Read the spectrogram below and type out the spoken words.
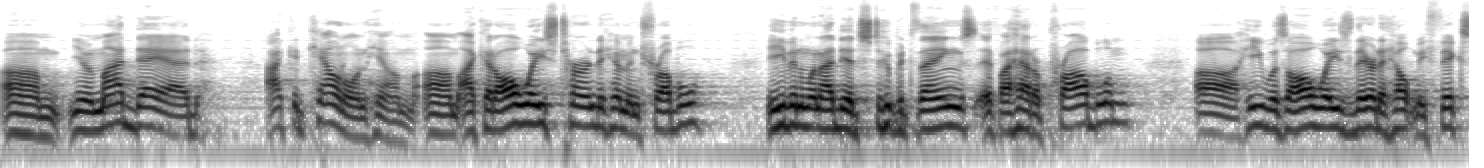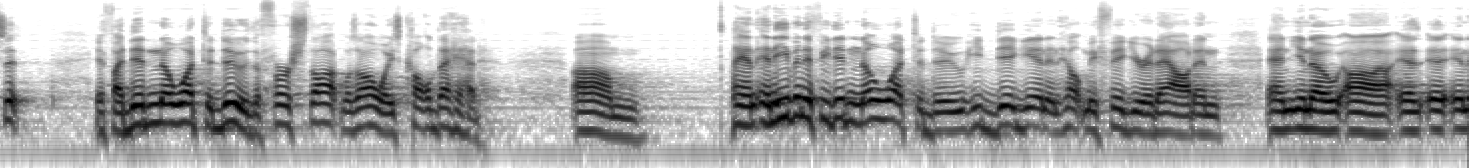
Um, you know, my dad, I could count on him. Um, I could always turn to him in trouble. Even when I did stupid things, if I had a problem, uh, he was always there to help me fix it. If I didn't know what to do, the first thought was always call dad. Um, and, and even if he didn't know what to do, he'd dig in and help me figure it out. And, and you know, uh, and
